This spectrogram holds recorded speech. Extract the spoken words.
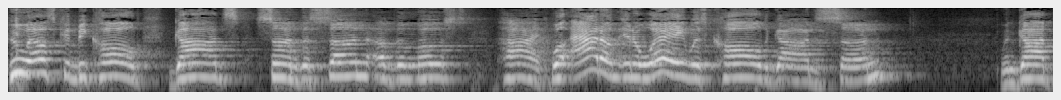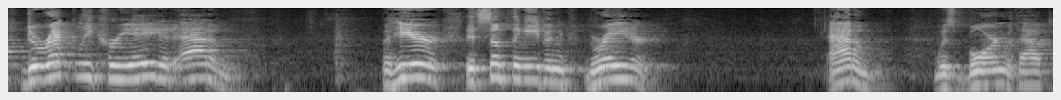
Who else could be called God's Son, the Son of the Most high. Well, Adam, in a way, was called God's son when God directly created Adam. But here, it's something even greater. Adam was born without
